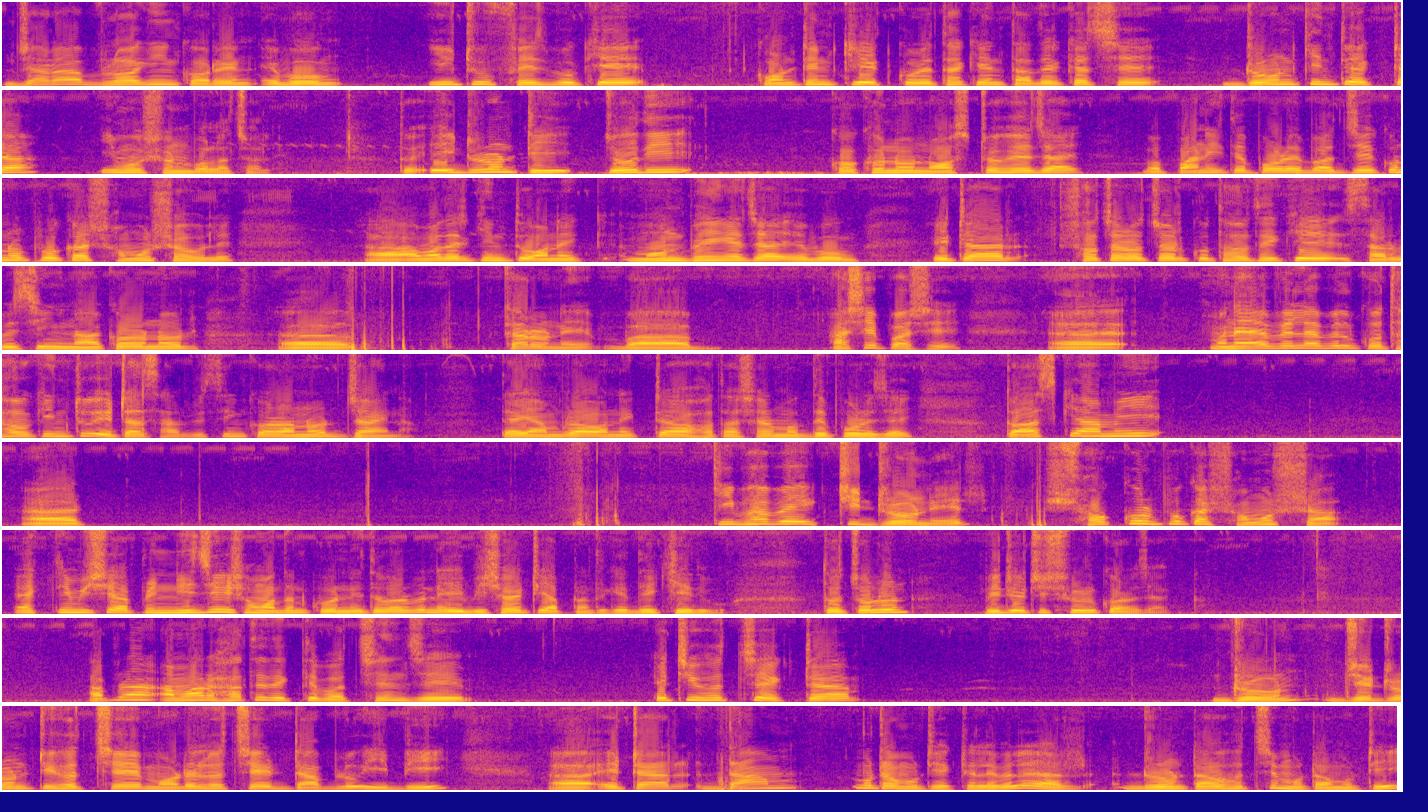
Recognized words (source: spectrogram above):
যারা ব্লগিং করেন এবং ইউটিউব ফেসবুকে কন্টেন্ট ক্রিয়েট করে থাকেন, তাদের কাছে ড্রোন কিন্তু একটা ইমোশন বলা চলে। তো এই ড্রোনটি যদি কখনো নষ্ট হয়ে যায় বা পানিতে পড়ে বা যে কোনো প্রকার সমস্যা হলে আমাদের কিন্তু অনেক মন ভেঙে যায় এবং এটার সচরাচর কোথাও থেকে সার্ভিসিং না করানোর কারণে বা আশেপাশে মানে অ্যাভেলেবেল কোথাও কিন্তু এটা সার্ভিসিং করানোর যায় না। তাই আমরা অনেকটা হতাশার মধ্যে পড়ে যাই। তো আজকে আমি কীভাবে একটি ড্রোনের সকল প্রকার সমস্যা এক নিমিষে আপনি নিজেই সমাধান করে নিতে পারবেন, এই বিষয়টি আপনাদেরকে দেখিয়ে দিব। তো চলুন ভিডিওটি শুরু করা যাক। আপনার আমার হাতে দেখতে পাচ্ছেন যে এটি হচ্ছে একটা ড্রোন যে ড্রোনটি হচ্ছে মডেল হচ্ছে ডাব্লু ইবি এটার দাম মোটামুটি একটা লেভেলের আর ড্রোনটাও হচ্ছে মোটামুটি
